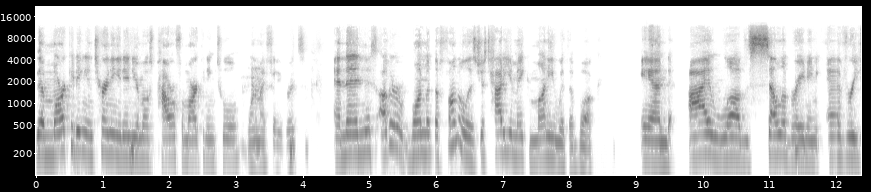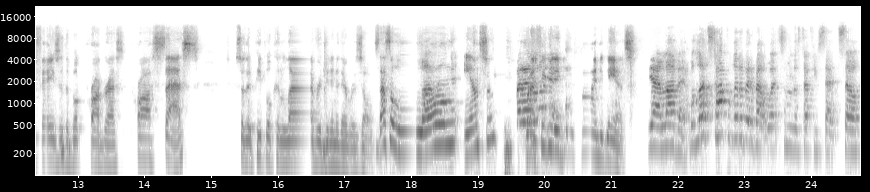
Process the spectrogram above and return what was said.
the marketing and turning it into your most powerful marketing tool, one of mm-hmm. my favorites. and then this other one with the funnel is just how do you make money with a book? And i love celebrating every phase of the book progress process so that people can leverage it into their results that's a long answer But, but i love figured it. it'd give time to dance Yeah, I love it. Well, let's talk a little bit about what some of the stuff you said. So,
